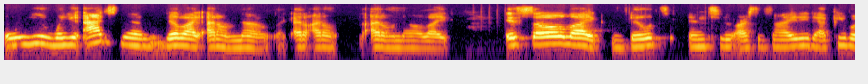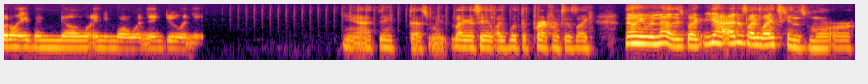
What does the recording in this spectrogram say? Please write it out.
you, when you when you ask them, they're like, I don't know. Like I don't I don't I don't know. Like it's so like built into our society that people don't even know anymore when they're doing it. Yeah, I think that's me. Like I said, like with the preferences, like they don't even know. It's like, yeah, I just like light skins more, or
